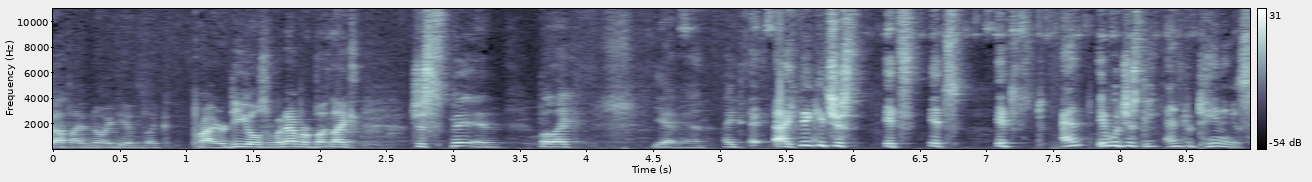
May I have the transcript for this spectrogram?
up. I have no idea of like prior deals or whatever, but like, just spitting. But like, yeah, man. I I think it's just it's it's it's and it would just be entertaining as.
